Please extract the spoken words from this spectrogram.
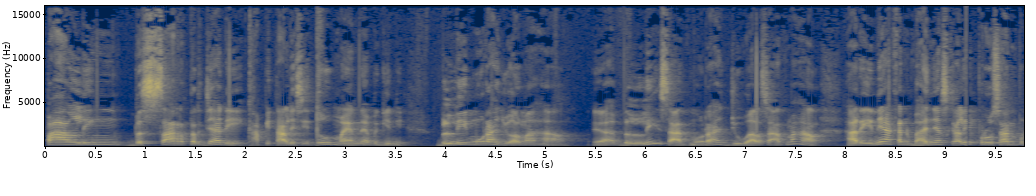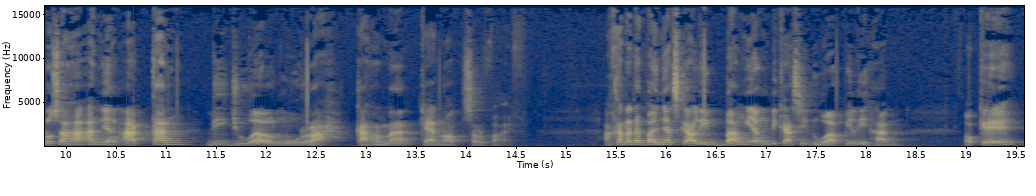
paling besar terjadi kapitalis itu mainnya begini. Beli murah jual mahal ya beli saat murah, jual saat mahal. Hari ini akan banyak sekali perusahaan-perusahaan yang akan dijual murah karena cannot survive. Akan ada banyak sekali bank yang dikasih dua pilihan. Oke,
